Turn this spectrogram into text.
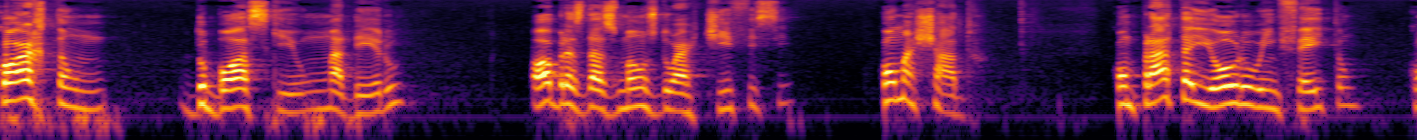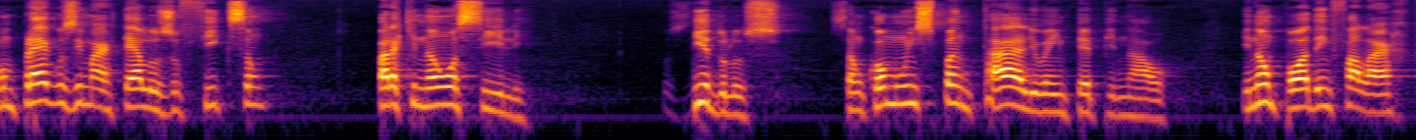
cortam do bosque um madeiro, obras das mãos do artífice, com machado. Com prata e ouro o enfeitam, com pregos e martelos o fixam, para que não oscile. Os ídolos são como um espantalho em pepinal, e não podem falar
